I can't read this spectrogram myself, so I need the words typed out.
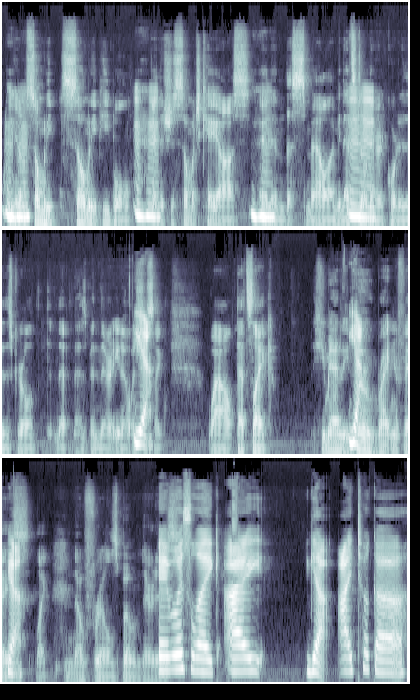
you know, mm-hmm. so many so many people, mm-hmm. and there's just so much chaos, mm-hmm. and then the smell. I mean, that's still there, according to this girl that has been there. You know, it's Yeah. just like, wow, that's like humanity. Yeah. Boom, right in your face. Yeah. like no frills. Boom, there it is. it was like I, yeah, I took a,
